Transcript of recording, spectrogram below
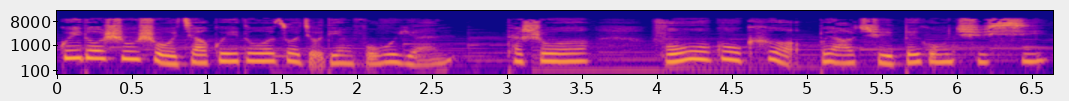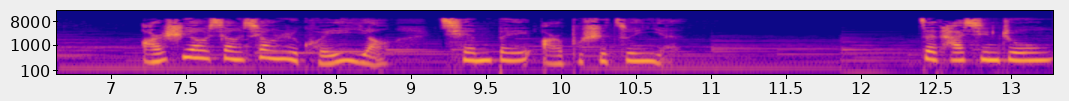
圭多叔叔叫圭多做酒店服务员。他说：“服务顾客不要去卑躬屈膝，而是要像向日葵一样谦卑，而不是尊严。”在他心中，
